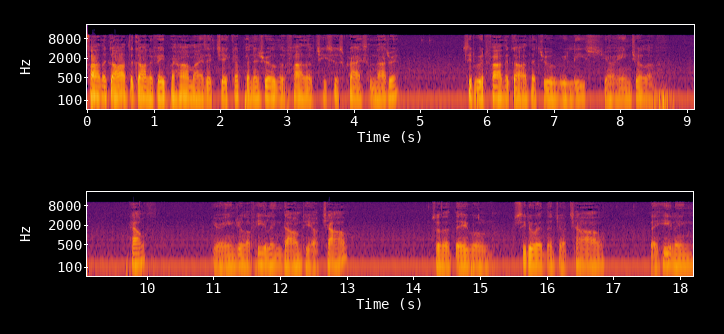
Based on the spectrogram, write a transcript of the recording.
Father God, the God of Abraham, Isaac, Jacob, and Israel, the Father of Jesus Christ of Nazareth, sit it, Father God, that you will release your angel of health, your angel of healing down to your child, so that they will see to it that your child, the healing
